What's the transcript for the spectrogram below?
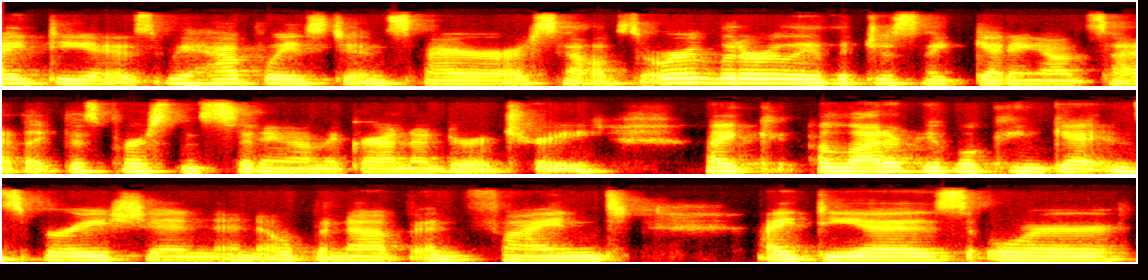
ideas we have ways to inspire ourselves or literally just like getting outside like this person's sitting on the ground under a tree. Like a lot of people can get inspiration and open up and find ideas or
